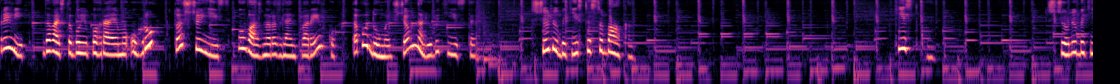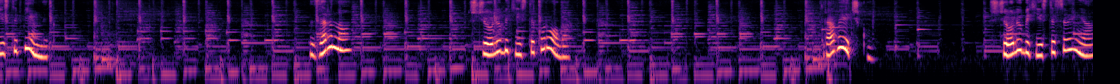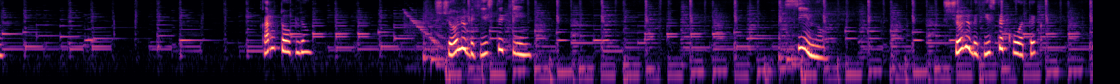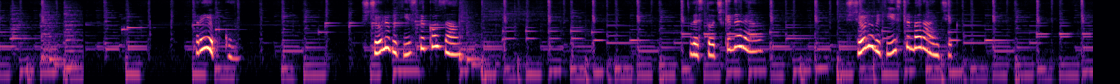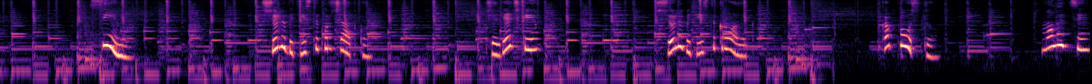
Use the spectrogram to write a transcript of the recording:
Привіт! Давай з тобою пограємо у гру Хто що їсть. Уважно розглянь тваринку та подумай, що вона любить їсти. Що любить їсти собака? Кістку. Що любить їсти півник? Зерно. Що любить їсти корова? Травичку. Що любить їсти свиня? Картоплю. Що любить їсти кінь? Сіно. Що любить їсти котик? Рибку. Що любить їсти коза? Листочки дерев. Що любить їсти баранчик? Сіно. Що любить їсти курчатко? Черв'ячки. Що любить їсти кролик? Капусту. Молодці.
